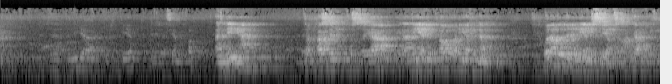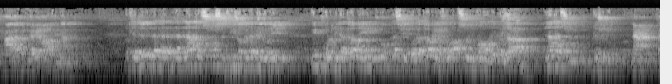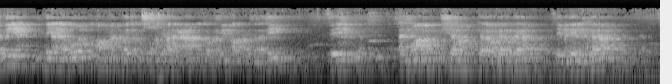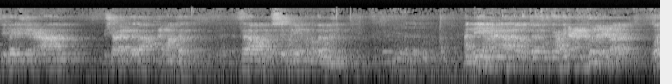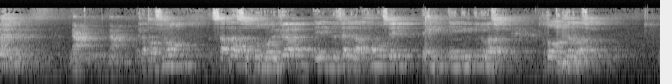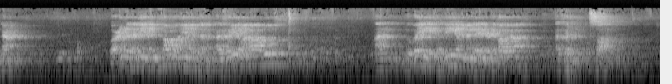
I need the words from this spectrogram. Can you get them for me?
النية الخفية صيام الفرض النية تنقسم في الصيام إلى نية الفرض ونية النفل ولا بد من النية في الصيام سواء كانت في هذا في الفريضة أو في النفل Donc l'intention se divise en deux catégories, une pour l'obligatoire et une pour la suite dérogatoire. Il faut absolument dans les deux cas l'intention de jeûner. نعم فالنية هي أن نقول اللهم نويت أن أصوم في هذا العام 1434 في الموافق الشهر كذا وكذا وكذا في مدينة كذا في بيت عام بشارع كذا عنوان كذا. فيا رب يسر لي وتقبل مني النية محلها القلب والتلفظ فيها بدعة في كل العبادات. النفل. نعم نعم. Donc, L'intention, sa place se trouve dans le cœur et le fait de la prononcer est une, une- une innovation. Les adorations. نعم وعندنا نية الفرض ونية النفل الفريضة لابد أن نبيت النية من الليل يعني قبل الفجر الصادق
